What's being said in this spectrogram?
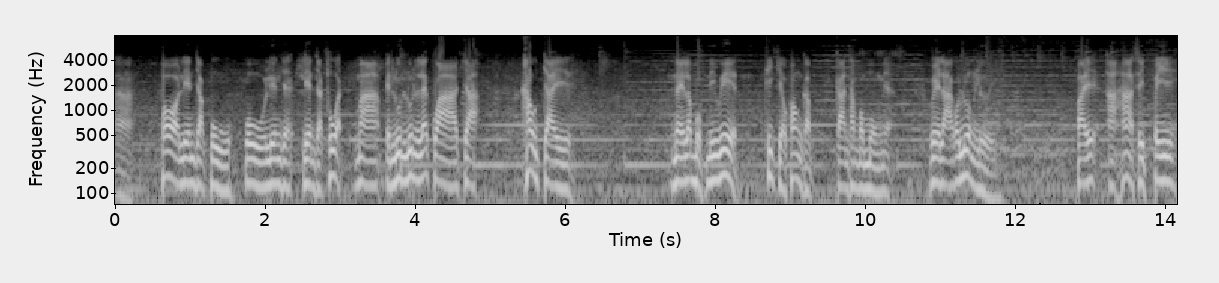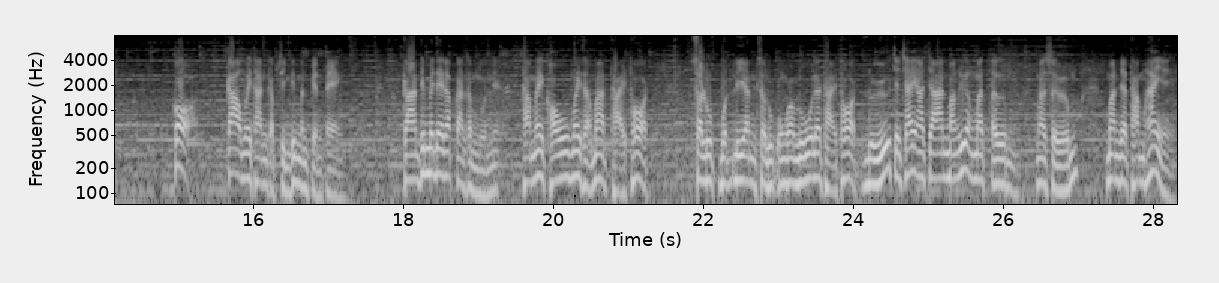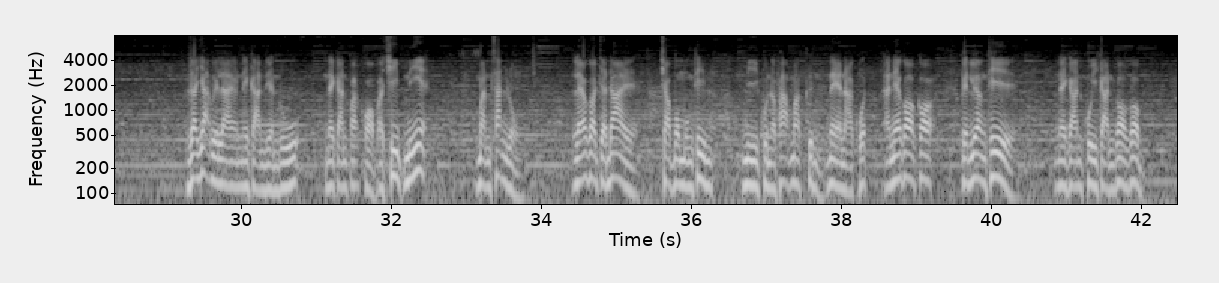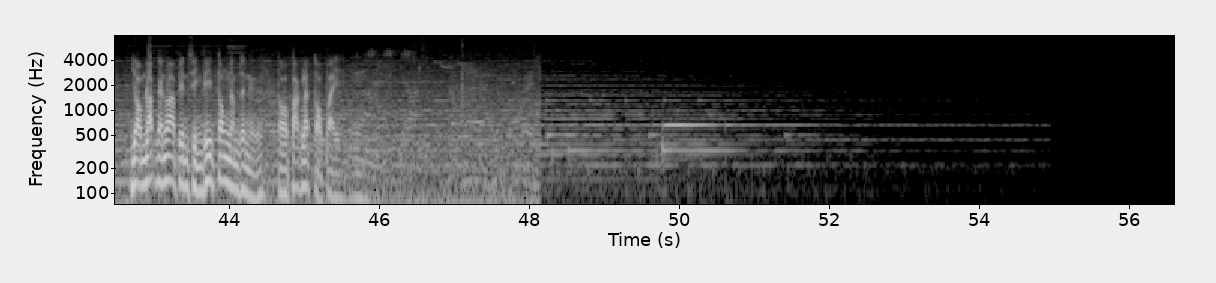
อา พ่อเรียนจากปู่ปู่เรียนจากเรียนจากทวดมาเป็นรุ่นรุ่นและกว่าจะเข้าใจในระบบนิเวศที่เกี่ยวข้องกับการทำประมงเนี่ยเวลาก็ล่วงเลย ไปอะห้าสิบปี ก็ก้าวไม่ทันกับสิ่งที่มันเปลี่ยนแปลง การที่ไม่ได้รับการสนับสนุนเนี่ยทำให้เขาไม่สามารถถ่ายทอด สรุปบทเรียนสรุปองค์ความรู้และถ่ายทอด หรือจะใช้อาจารย์บางเรื่องมาเติมมาเสริม มันจะทำให้ ระยะเวลาในการเรียนรู้ในการประกอบอาชีพนี้มันสั้นลง แล้วก็จะได้ชาวประมงที่มีคุณภาพมากขึ้นในอนาคต อันนี้ก็ก็เป็นเรื่องที่ในการคุยกันก็ก็ยอมรับกันว่าเป็นสิ่งที่ต้องนำเสนอต่อภาครัฐต่อไป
